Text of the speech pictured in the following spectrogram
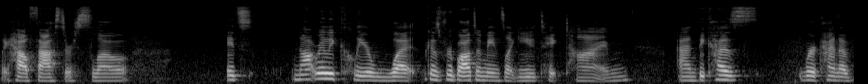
like how fast or slow. It's not really clear what, because rubato means like you take time. And because we're kind of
